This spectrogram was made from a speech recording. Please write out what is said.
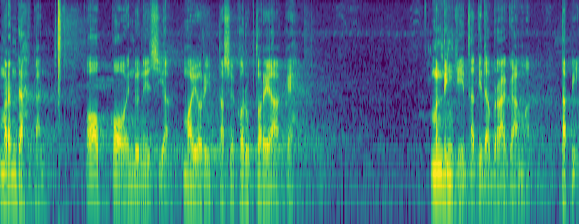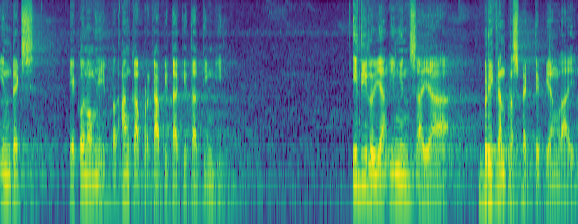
merendahkan. Opo Indonesia mayoritasnya koruptor ya akeh. Mending kita tidak beragama, tapi indeks ekonomi, angka per kapita kita tinggi ini loh yang ingin saya berikan perspektif yang lain.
